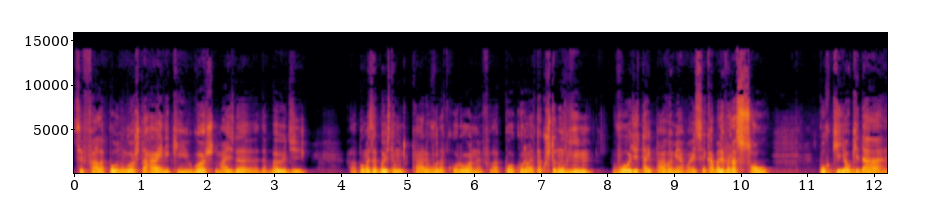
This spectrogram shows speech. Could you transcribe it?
você fala, pô, não gosto da Heineken, eu gosto mais da, da Bud. Fala, pô, mas a Bud tá muito cara, eu vou na Corona. Fala, pô, a Corona tá custando um rim, vou de Taipava mesmo. Aí você acaba levando a Sol, porque é o que dá.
